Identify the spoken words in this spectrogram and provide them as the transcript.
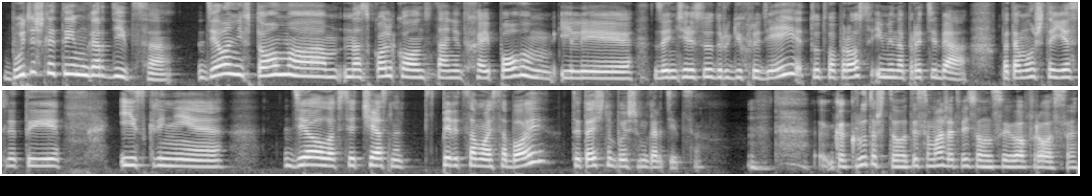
будешь ли ты им гордиться? Дело не в том, а, насколько он станет хайповым или заинтересует других людей. Тут вопрос именно про тебя. Потому что если ты искренне делала все честно перед самой собой, ты точно будешь им гордиться. Как круто, что ты сама же ответила на свои вопросы.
